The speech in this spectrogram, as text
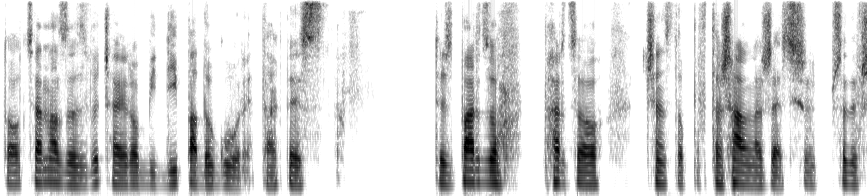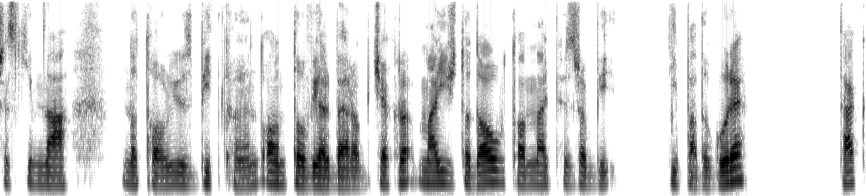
to cena zazwyczaj robi dipa do góry, tak? To jest, to jest bardzo, bardzo często powtarzalna rzecz, przede wszystkim na Notorious Bitcoin, on to uwielbia robić. Jak ma iść do dołu, to on najpierw zrobi dipa do góry, tak,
